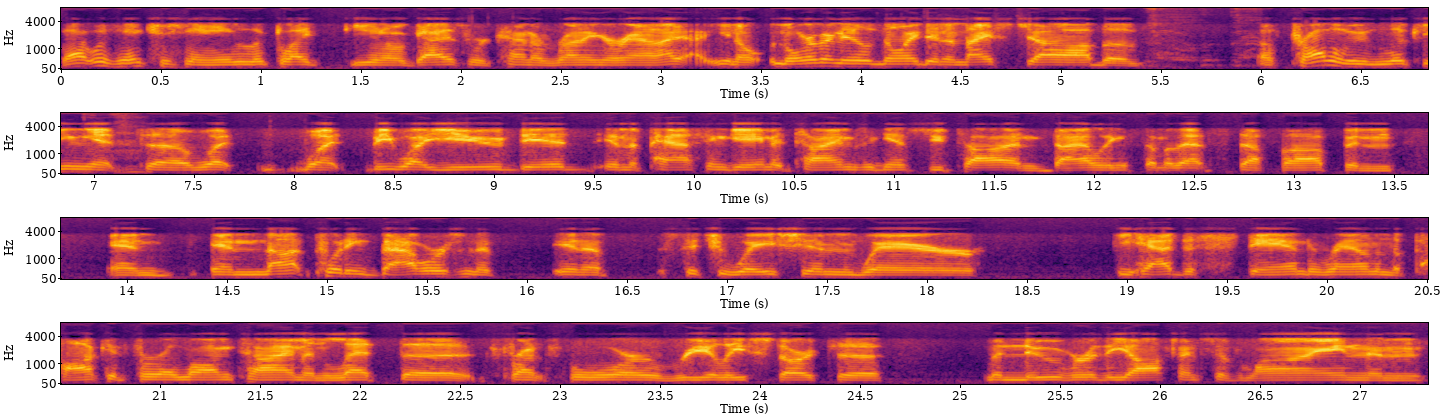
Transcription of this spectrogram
that was interesting. It looked like you know guys were kind of running around. I, you know, Northern Illinois did a nice job of of probably looking at uh, what what BYU did in the passing game at times against Utah and dialing some of that stuff up and and and not putting Bowers in a in a situation where he had to stand around in the pocket for a long time and let the front four really start to maneuver the offensive line and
